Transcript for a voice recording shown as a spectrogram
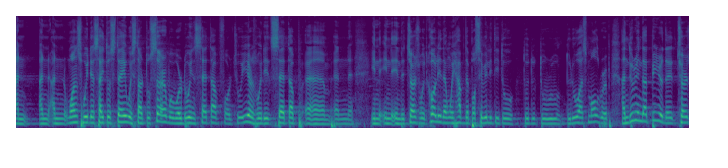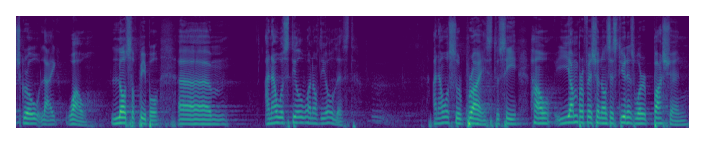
And, and, and once we decided to stay, we start to serve. We were doing setup for two years. We did setup um, and in, in, in the church with Holly. Then we have the possibility to, to, to, to, to do a small group. And during that period, the church grew like, wow, lots of people. Um, and I was still one of the oldest. And I was surprised to see how young professionals, students were passionate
